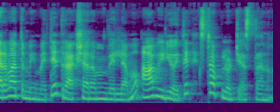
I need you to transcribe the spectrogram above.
తర్వాత మేమైతే ద్రాక్షారామం వెళ్ళాము. ఆ వీడియో అయితే నెక్స్ట్ అప్లోడ్ చేస్తాను.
